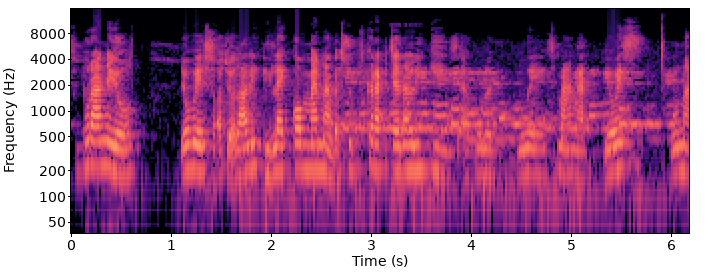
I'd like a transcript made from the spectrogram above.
Sepurane yo. Ya wis ojo lali di like komen sampai subscribe channel iki. Aku luwih semangat. Ya wis ngono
